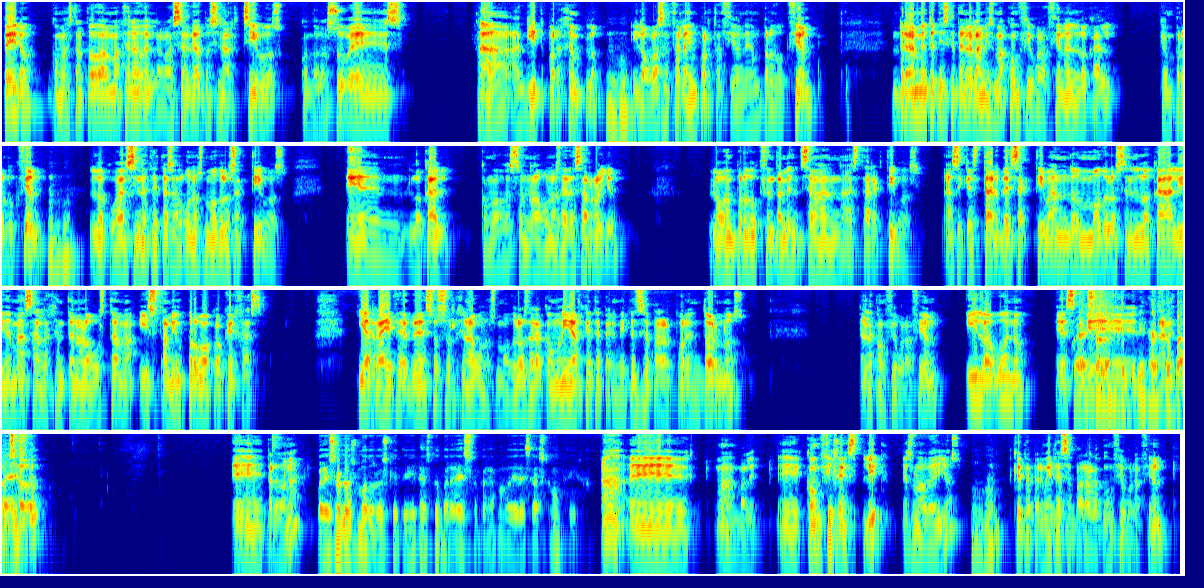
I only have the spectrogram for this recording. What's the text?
pero como está todo almacenado en la base de datos en archivos, cuando lo subes a, Git, por ejemplo, y luego vas a hacer la importación en producción, realmente tienes que tener la misma configuración en local que en producción. Lo cual, si necesitas algunos módulos activos en local, como son algunos de desarrollo, luego en producción también se van a estar activos. Así que estar desactivando módulos en local y demás a la gente no le gustaba y eso también provocó quejas. Y a raíz de eso surgieron algunos módulos de la comunidad que te permiten separar por entornos en la configuración. Y lo bueno es ¿Por eso los que utilizas tú para eso? Eh, ¿Perdona? Por eso los módulos que utilizas tú para eso, para mover esas config. Ah, eh, bueno, vale. Eh, config Split es uno de ellos, que te permite separar la configuración.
